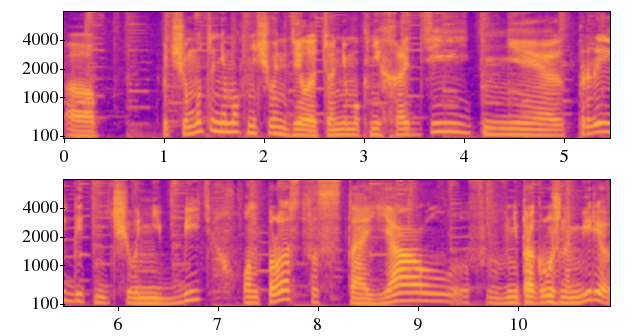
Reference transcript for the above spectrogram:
а, почему-то не мог ничего не делать. Он не мог ни ходить, ни прыгать, ничего не бить. Он просто стоял в непрогруженном мире.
